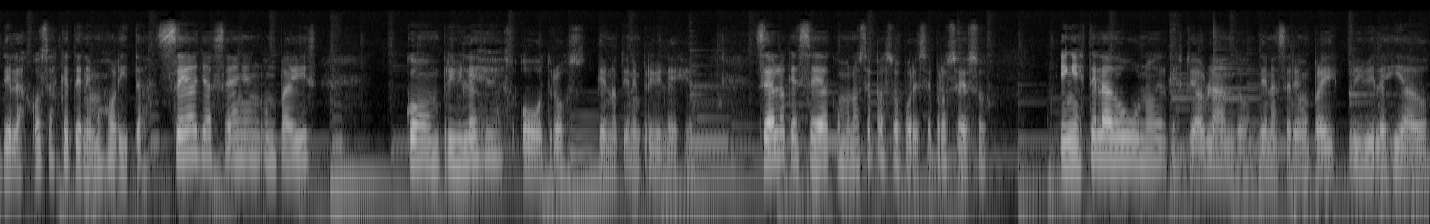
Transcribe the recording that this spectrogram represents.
de las cosas que tenemos ahorita, sea ya sean en un país con privilegios o otros que no tienen privilegios. Sea lo que sea, como no se pasó por ese proceso, en este lado uno del que estoy hablando, de nacer en un país privilegiado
